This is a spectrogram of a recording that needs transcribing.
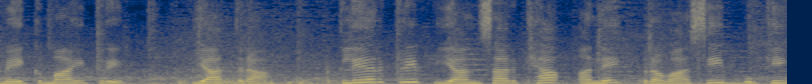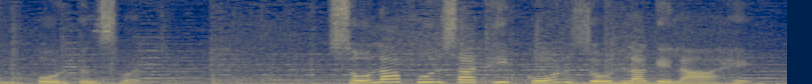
Make my trip Yatra clear trip यांसारख्या अनेक प्रवासी बुकिंग पोर्टल्सवर. सोलापूरसाठी कोड जोडला गेला आहे.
